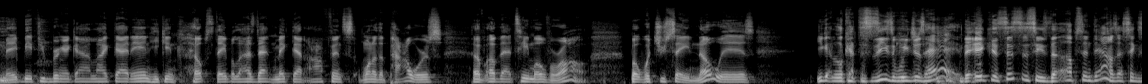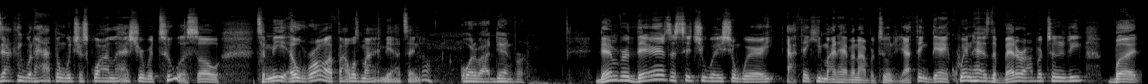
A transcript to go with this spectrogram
Maybe if you bring a guy like that in, he can help stabilize that and make that offense one of the powers of, of that team overall. But what you say no is you got to look at the season we just had. The inconsistencies, the ups and downs. That's exactly what happened with your squad last year with Tua. So to me, overall, if I was Miami, I'd say no. What about Denver? Denver, there's a situation where I think he might have an opportunity. I think Dan Quinn has the better opportunity, but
